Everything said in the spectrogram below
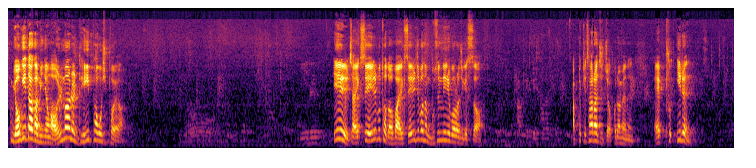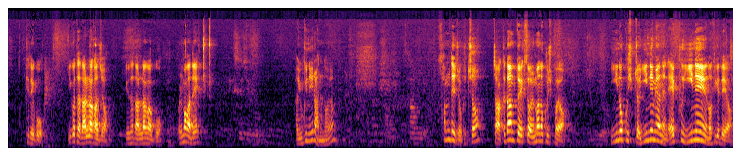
그럼 여기다가 민영아 얼마를 대입하고 싶어요? 어, 1 1. 자, x에 1부터 넣어봐. x에 1 집어넣으면 무슨 일이 벌어지겠어? 앞에 게 사라지죠. 그러면은 f1은 이렇게 되고 이거 다 날라가죠. 이거 다 날라가고 얼마가 돼? 아 여기는 1 안 넣어요? 어, 3이요. 3 되죠. 그쵸? 자, 그 다음 또 x 얼마 넣고 싶어요? 2요. 2 넣고 싶죠. 2 넣으면은 f2는 어떻게 돼요?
